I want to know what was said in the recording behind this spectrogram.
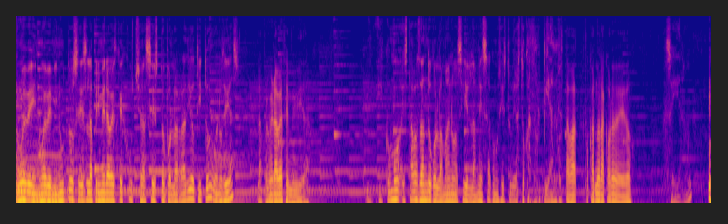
9 y 9 minutos. ¿Es la primera vez que escuchas esto por la radio, Tito? Buenos días. La primera vez en mi vida. ¿Y cómo estabas dando con la mano así en la mesa como si estuvieras tocando el piano? Estaba tocando el acorde de Do. Sí, ¿no?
